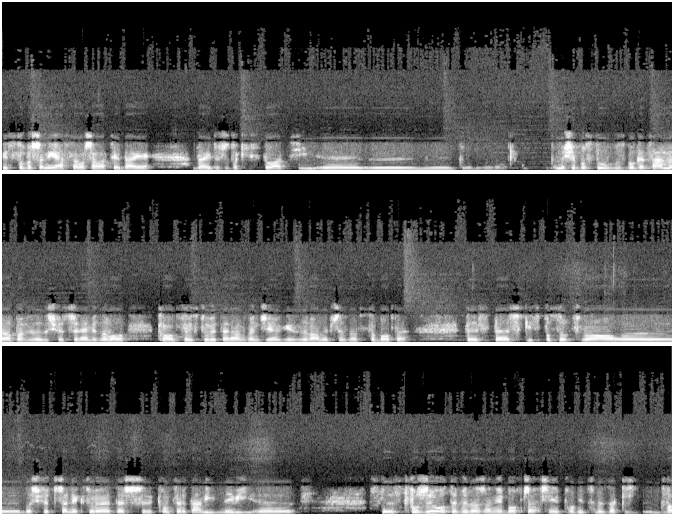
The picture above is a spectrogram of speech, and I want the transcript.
Więc to proszę jasne, masz rację, daje, daje dużo takich sytuacji, yy, yy, my się po prostu wzbogacamy o pewne doświadczenia. Wiadomo, koncert, który teraz będzie organizowany przez nas w sobotę, to jest też w jakiś sposób no, yy, doświadczenie, które też koncertami innymi yy, stworzyło te wydarzenie, bo wcześniej powiedzmy za jakieś dwa,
